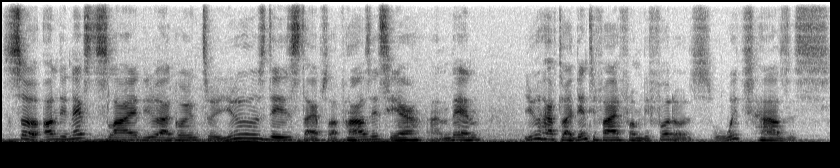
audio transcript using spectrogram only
So on the next slide, you are going to use these types of houses here and then you have to identify from the photos which houses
